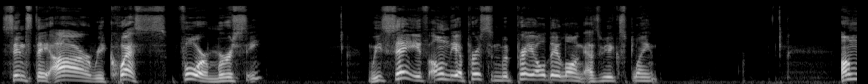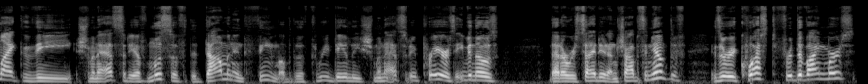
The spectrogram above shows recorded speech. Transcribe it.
since they are requests for mercy, we say if only a person would pray all day long, as we explained. Unlike the Shemana Esrei of Musaf, the dominant theme of the three daily Shemana Esrei prayers, even those that are recited on Shabbos and Yom Tov is a request for divine mercy.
